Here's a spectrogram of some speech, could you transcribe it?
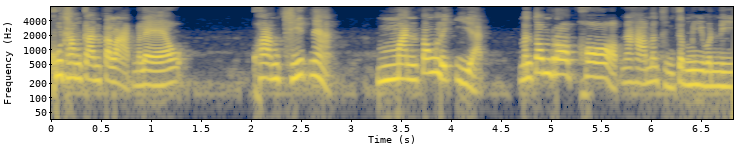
ครูทำการตลาดมาแล้ว ความคิดเนี่ย มันต้องละเอียด มันต้องรอบคอบนะคะ มันถึงจะมีวันนี้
